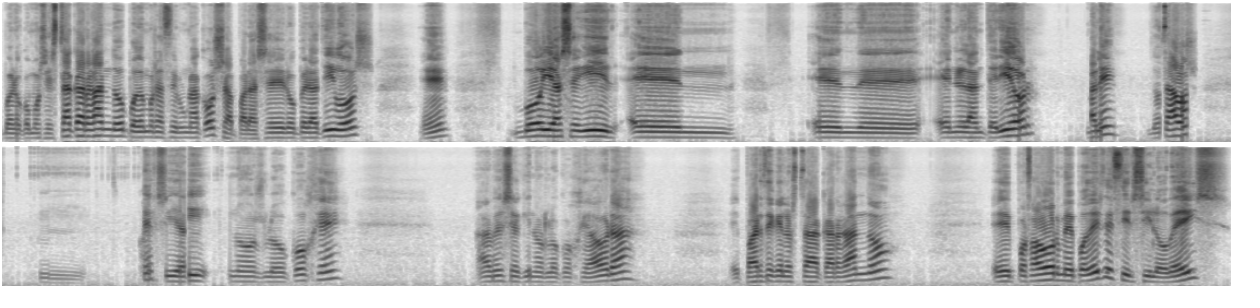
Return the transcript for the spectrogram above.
bueno, como se está cargando, podemos hacer una cosa para ser operativos. ¿eh? Voy a seguir en, en, en el anterior, ¿vale? ¿Dónde estamos? Mm, a si aquí nos lo coge. A ver si aquí nos lo coge ahora. parece que lo está cargando. por favor, ¿me podéis decir si lo veis?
